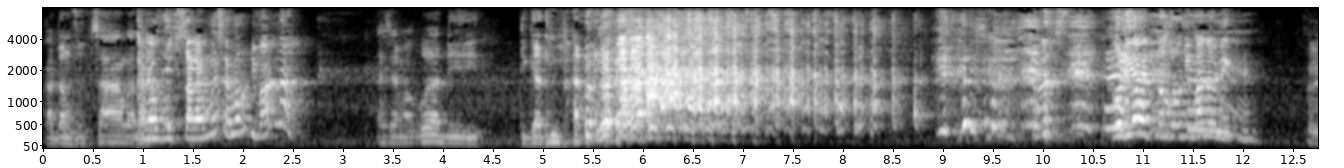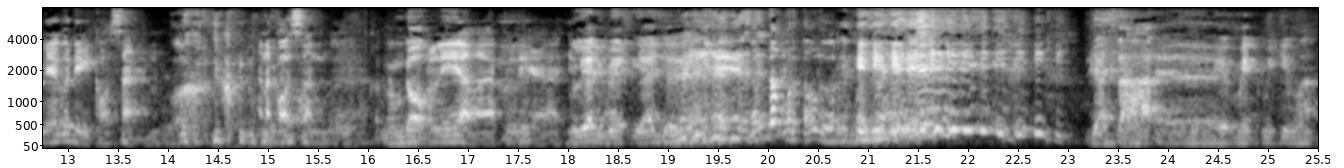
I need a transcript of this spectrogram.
Kadang futsal, kadang, Kadang futsal emang SMA lu di mana? SMA gua di tiga tempat. Kuliah nongkrong di mana, Mik? Kuliah gue di kosan. Anak kosan gue. Ngendong. Kuliah lah, kuliah. Kuliah di BSI aja. Ngendang bertelur. Biasa. Eh, Make Mickey mah.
